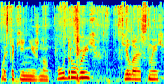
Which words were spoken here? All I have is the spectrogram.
Ось такий ніжно-пудровий, тілесний.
